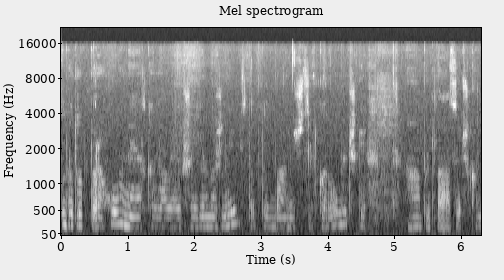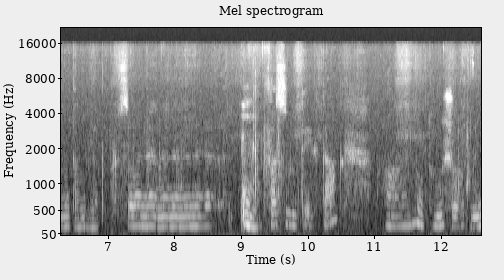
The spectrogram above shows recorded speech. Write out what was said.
бо тут пораховано, я сказала, якщо є можливість, тобто в баночці, в коробочці, а, будь ласочка, ну там я попросила не, не, не, не, не фасуйте їх так. А, ну, тому що мені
